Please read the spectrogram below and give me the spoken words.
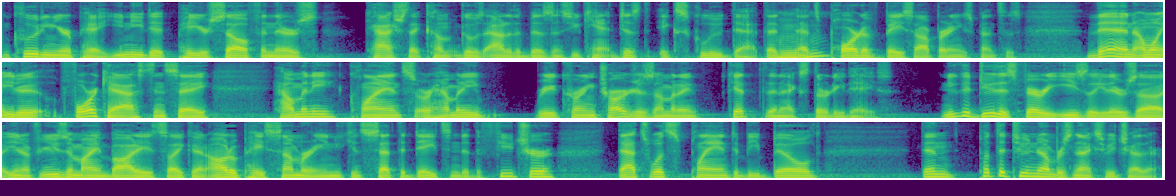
including your pay. You need to pay yourself, and there's cash that come goes out of the business. You can't just exclude that. That that's part of base operating expenses. Then I want you to forecast and say how many clients or how many recurring charges I'm going to get the next 30 days. You could do this very easily. There's a, you know, if you're using Mindbody, it's like an auto pay summary and you can set the dates into the future. That's what's planned to be billed. Then put the two numbers next to each other.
